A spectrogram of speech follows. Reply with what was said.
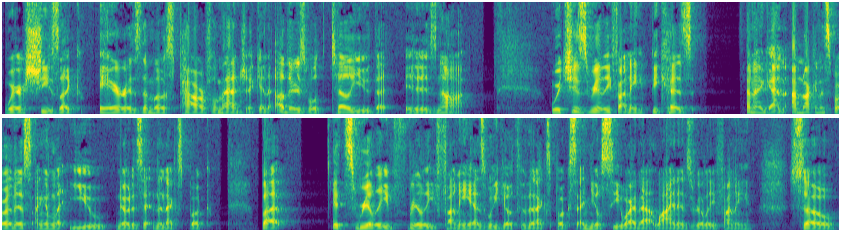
where she's like, air is the most powerful magic, and others will tell you that it is not, which is really funny because, and again, I'm not going to spoil this, I'm going to let you notice it in the next book. But it's really really funny as we go through the next books, and you'll see why that line is really funny. So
